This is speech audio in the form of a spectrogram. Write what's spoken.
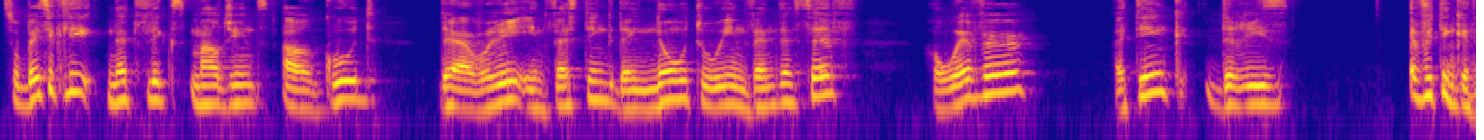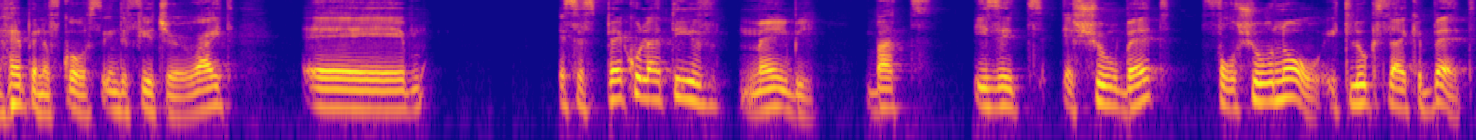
So basically, Netflix margins are good. They are reinvesting. They know to reinvent themselves. However, I think there is everything can happen, of course, in the future, right? Um, it's a speculative, maybe, but is it a sure bet? For sure, no. It looks like a bet.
